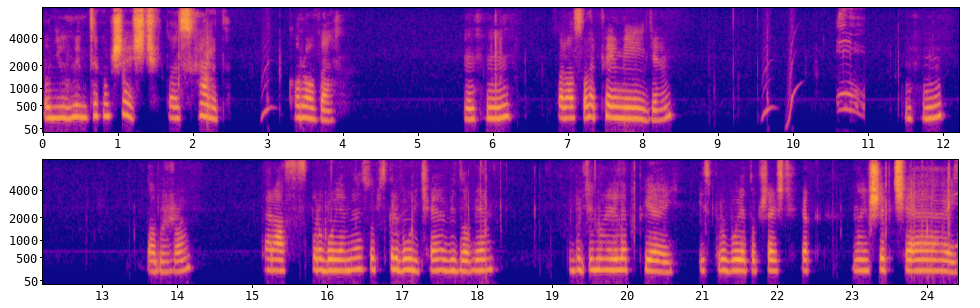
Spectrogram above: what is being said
Bo nie umiem tego przejść. To jest hard. Korowe. Mhm. Coraz lepiej mi idzie. Mhm. Dobrze. Teraz spróbujemy. Subskrybujcie, widzowie. To będzie najlepiej. I spróbuję to przejść jak najszybciej.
